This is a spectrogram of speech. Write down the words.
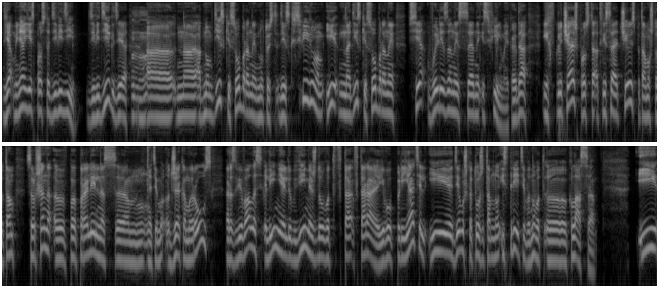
Я, у меня есть просто DVD, DVD, где угу. э, на одном диске собраны, ну, то есть диск с фильмом, и на диске собраны все вырезанные сцены из фильма. И когда их включаешь, просто отвисает челюсть, потому что там совершенно э, параллельно с э, этим Джеком и Роуз развивалась линия любви между вот вторая, его приятель и девушка тоже там, ну, из третьего, ну, вот э, класса и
